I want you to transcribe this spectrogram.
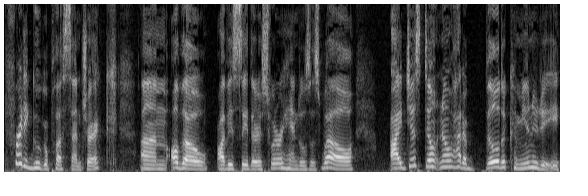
pretty Google Plus centric. Um, although obviously there's Twitter handles as well. I just don't know how to build a community.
